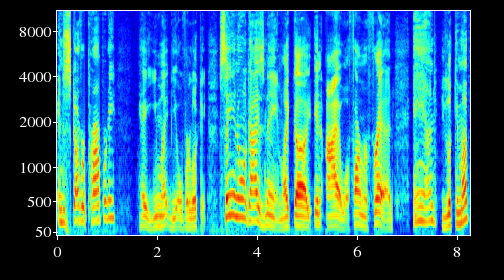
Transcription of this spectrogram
and discover property hey, you might be overlooking. Say you know a guy's name, like uh, in Iowa, Farmer Fred, and you look him up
